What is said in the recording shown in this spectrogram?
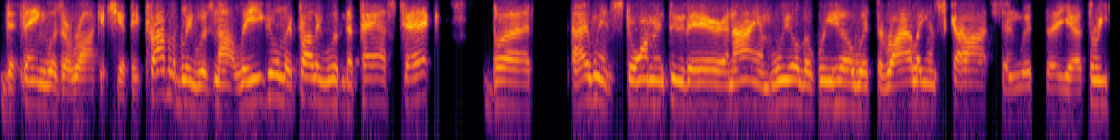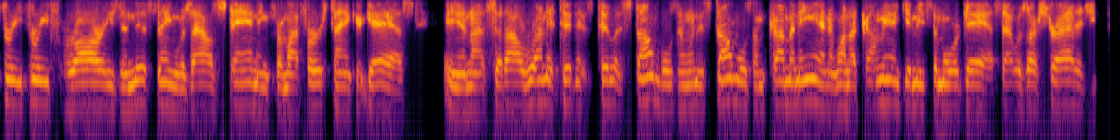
the thing was a rocket ship. It probably was not legal. It probably wouldn't have passed tech, but I went storming through there and I am wheel to wheel with the Riley and Scotts and with the uh, 333 Ferraris. And this thing was outstanding for my first tank of gas. And I said, I'll run it till it, till it stumbles. And when it stumbles, I'm coming in. And when I come in, give me some more gas. That was our strategy.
